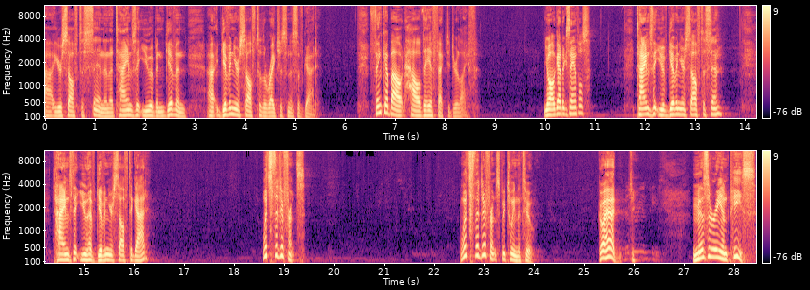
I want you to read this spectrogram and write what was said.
uh, yourself to sin and the times that you have been given, uh, given yourself to the righteousness of God. Think about how they affected your life. You all got examples? Times that you have given yourself to sin? times that you have given yourself to God? What's the difference? What's the difference between the two? Go ahead. Misery and peace.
